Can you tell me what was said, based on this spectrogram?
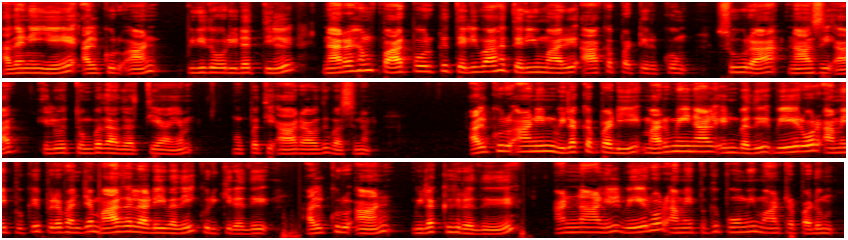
அதனையே அல் குர்ஆன் பிரிதோரிடத்தில் நரகம் பார்ப்போருக்கு தெளிவாக தெரியுமாறு ஆக்கப்பட்டிருக்கும். சூரா நாசிஆத் எழுவத்தொன்பதாவது அத்தியாயம் முப்பத்தி ஆறாவது வசனம். அல் குர்ஆனின் விளக்கப்படி மறுமை நாள் என்பது வேறோர் அமைப்புக்கு பிரபஞ்சம் மாறுதல் அடைவதை குறிக்கிறது. அல் குர்ஆன் விளக்குகிறது அந்நாளில் வேறோர் அமைப்புக்கு பூமி மாற்றப்படும்.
